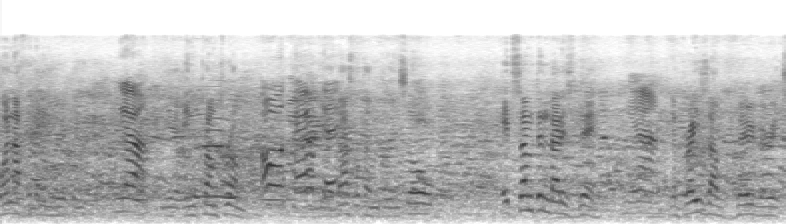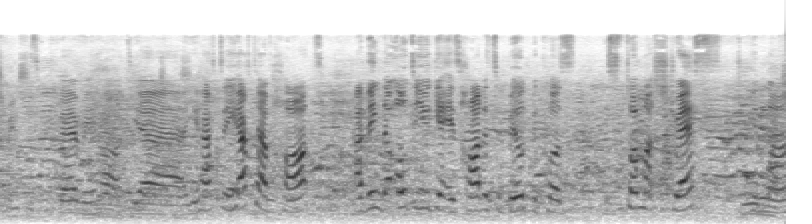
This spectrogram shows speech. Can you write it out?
one African American. Yeah. Yeah, in Pram Pram. Oh, okay, okay. Yeah, that's what I'm doing. So it's something that is there. Yeah. The prices are very, very expensive. It's Very hard. Yeah. You have to. You have to have heart. I think the older you get, it's harder to build because it's so much stress. Too you know.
